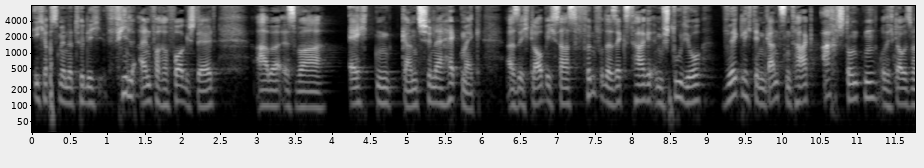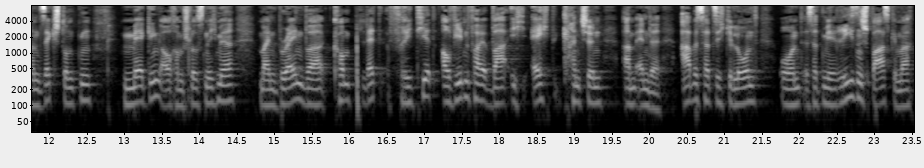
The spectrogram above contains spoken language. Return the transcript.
ich habe es mir natürlich viel einfacher vorgestellt, aber es war echt ein ganz schöner Hackmack. Also ich glaube, ich saß fünf oder sechs Tage im Studio, wirklich den ganzen Tag, acht Stunden oder ich glaube, es waren sechs Stunden. Mehr ging auch am Schluss nicht mehr. Mein Brain war komplett frittiert. Auf jeden Fall war ich echt ganz schön am Ende. Aber es hat sich gelohnt und es hat mir riesen Spaß gemacht.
